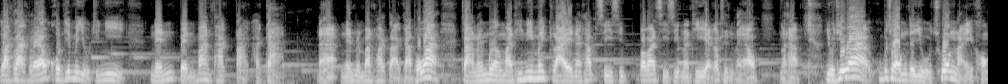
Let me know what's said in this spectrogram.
หลักๆแล้วคนที่มาอยู่ที่นี่เน้นเป็นบ้านพักตากอากาศนะฮะเน้นเป็นบ้านพักตากอากาศเพราะว่าจากในเมืองมาที่นี่ไม่ไกลนะครับ 40 ประมาณ 40 นาทีก็ถึงแล้วนะครับ อยู่ที่ว่าคุณผู้ชมจะอยู่ช่วงไหนของ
